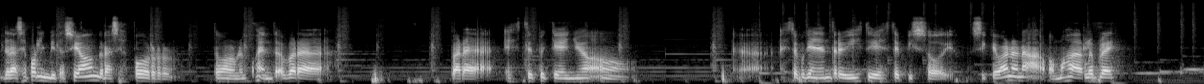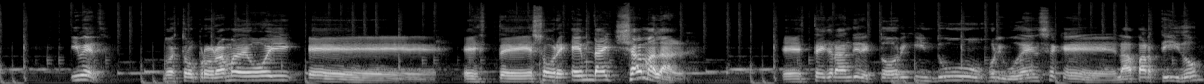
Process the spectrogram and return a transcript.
gracias por la invitación, gracias por tomarme en cuenta para, para este pequeño, eh, esta pequeña entrevista y este episodio. Así que bueno, nada, vamos a darle play. Ivette, nuestro programa de hoy eh, este, es sobre M. Night Shyamalan. Este gran director hindú hollywoodense que la ha partido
